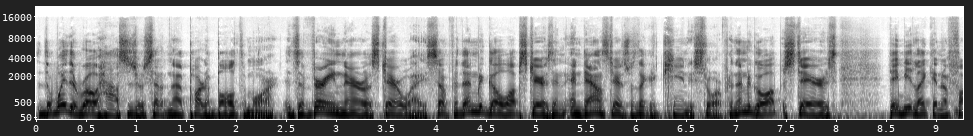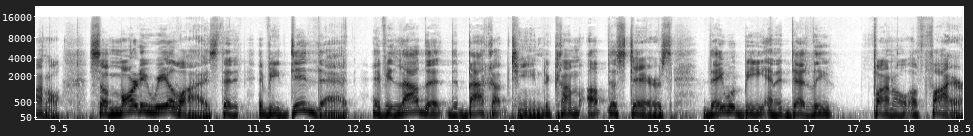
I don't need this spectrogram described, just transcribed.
the way the row houses are set up in that part of Baltimore, it's a very narrow stairway. So for them to go upstairs, and, and downstairs was like a candy store, for them to go upstairs, they'd be like in a funnel. So Marty realized that if he did that, if he allowed the, the backup team to come up the stairs, they would be in a deadly funnel of fire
